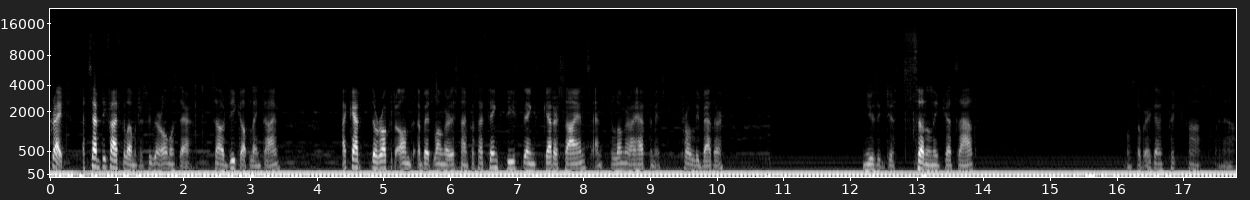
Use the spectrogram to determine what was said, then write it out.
Great. At 75 kilometers, we were almost there. So, decoupling time. I kept the rocket on a bit longer this time, because I think these things gather science, and the longer I have them is probably better. Music just suddenly cuts out. Also, we're going pretty fast by now.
